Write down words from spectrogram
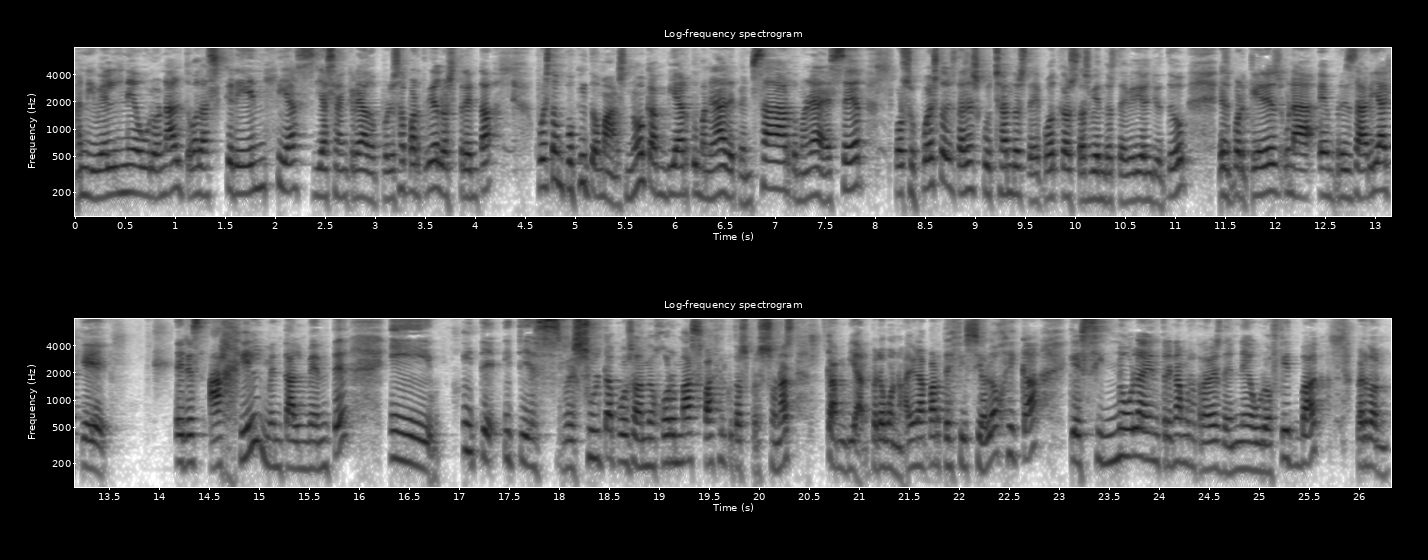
a nivel neuronal, todas las creencias ya se han creado. Por eso a partir de los 30 cuesta un poquito más, ¿no? Cambiar tu manera de pensar, tu manera de ser. Por supuesto, si estás escuchando este podcast, estás viendo este vídeo en YouTube, es porque eres una empresaria que eres ágil mentalmente y te, resulta pues a lo mejor más fácil que otras personas cambiar. Pero bueno, hay una parte fisiológica que si no la entrenamos a través de neurofeedback, perdón,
